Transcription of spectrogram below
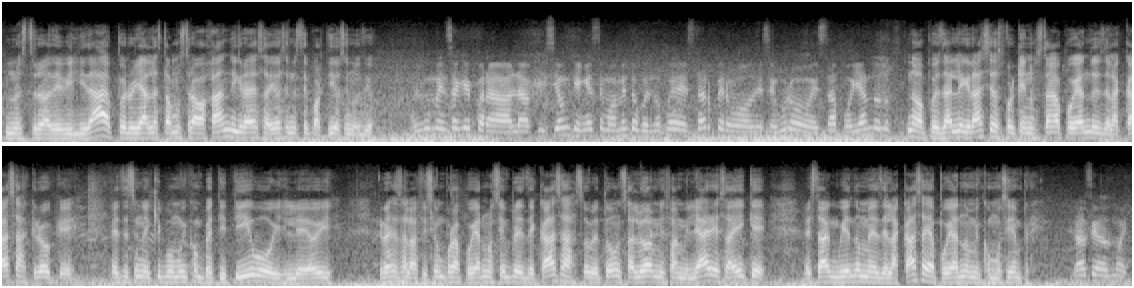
nuestra debilidad, pero ya la estamos trabajando y gracias a Dios en este partido se nos dio. ¿Algún mensaje para la afición que en este momento pues no puede estar, pero de seguro está apoyándolos? No, pues darle gracias porque nos están apoyando desde la casa. Creo que este es un equipo muy competitivo y le doy gracias a la afición por apoyarnos siempre desde casa. Sobre todo un saludo a mis familiares ahí que están viéndome desde la casa y apoyándome como siempre. Gracias, Moy.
